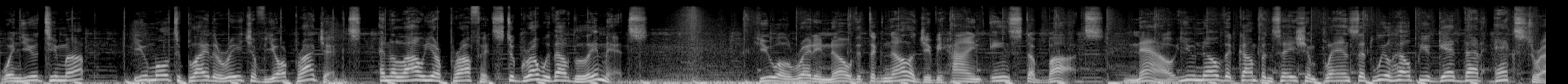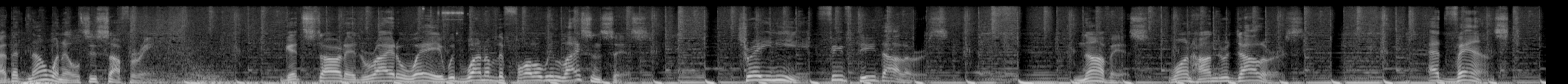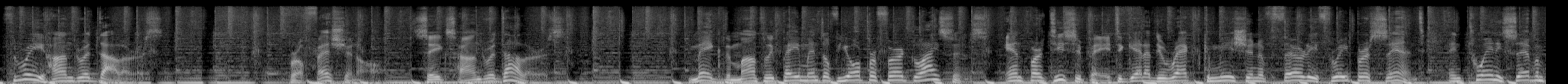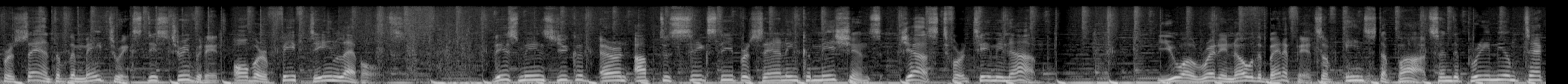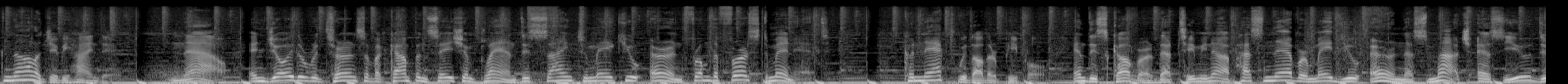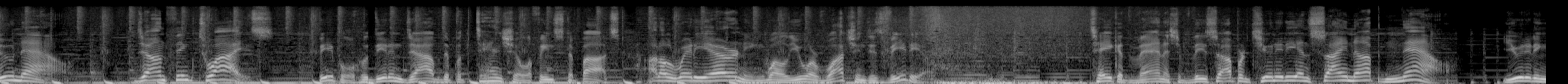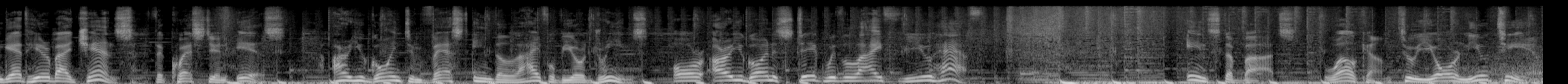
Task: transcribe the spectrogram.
When you team up, you multiply the reach of your projects and allow your profits to grow without limits. You already know the technology behind Instabotz. Now you know the compensation plans that will help you get that extra that no one else is offering. Get started right away with one of the following licenses. Trainee $50 Novice $100 Advanced $300 Professional $600 Make the monthly payment of your preferred license and participate to get a direct commission of 33% and 27% of the matrix distributed over 15 levels. This means you could earn up to 60% in commissions just for teaming up. You already know the benefits of Instabotz and the premium technology behind it. Now, enjoy the returns of a compensation plan designed to make you earn from the first minute. Connect with other people and discover that teaming up has never made you earn as much as you do now. Don't think twice. People who didn't doubt the potential of Instabotz are already earning while you are watching this video. Take advantage of this opportunity and sign up now. You didn't get here by chance. The question is, are you going to invest in the life of your dreams or are you going to stick with the life you have? Instabotz, welcome to your new team.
